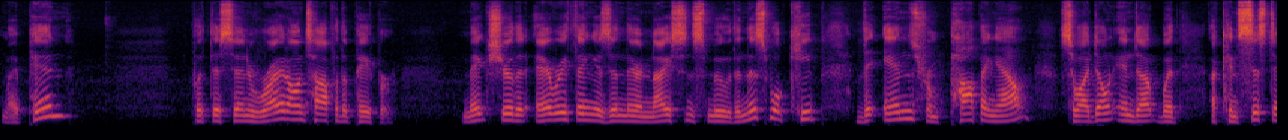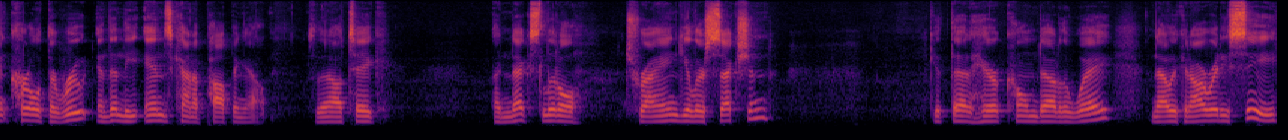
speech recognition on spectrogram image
my pin, put this in right on top of the paper. Make sure that everything is in there nice and smooth. And this will keep the ends from popping out so I don't end up with a consistent curl at the root and then the ends kind of popping out. So then I'll take a next little triangular section, get that hair combed out of the way. Now we can already see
